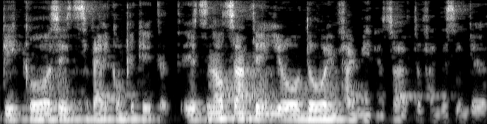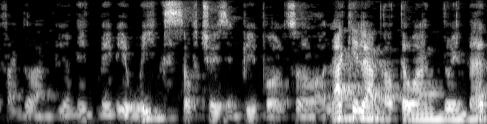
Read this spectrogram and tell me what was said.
because it's very complicated. It's not something you do in five minutes. You have to find the singer, find one. You need maybe weeks of chasing people. So luckily, I'm not the one doing that.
